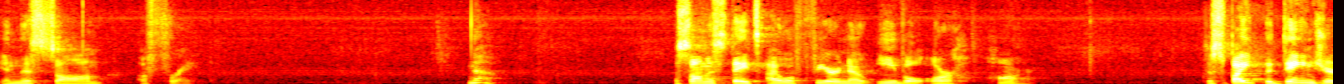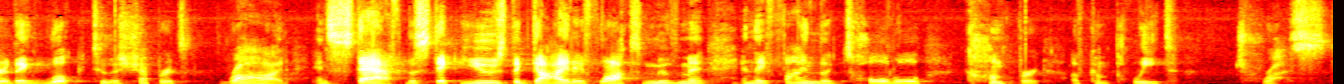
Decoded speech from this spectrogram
in this psalm afraid? No. The psalmist states, I will fear no evil or harm. Despite the danger, they look to the shepherd's rod and staff, the stick used to guide a flock's movement, and they find the total comfort of complete trust.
